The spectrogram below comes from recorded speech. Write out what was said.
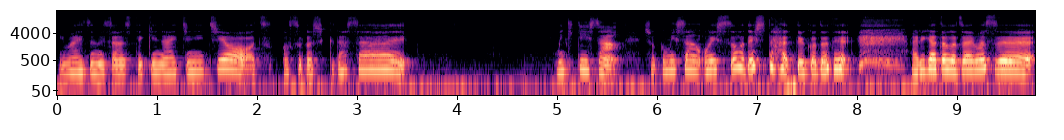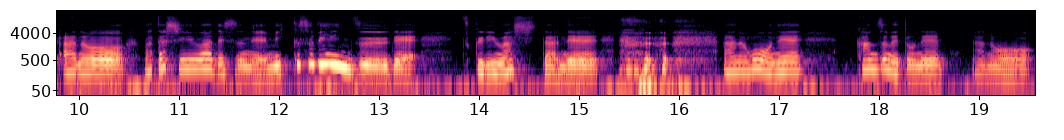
今泉さん素敵な一日をお過ごしください。ミキティさん、食味さん美味しそうでしたということで、ありがとうございます。あの、私はですね、ミックスビーンズで作りましたね。あの、もうね、缶詰とねあの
